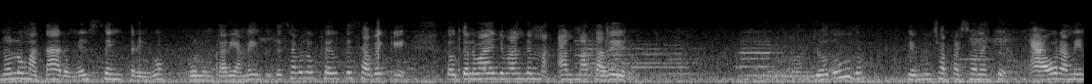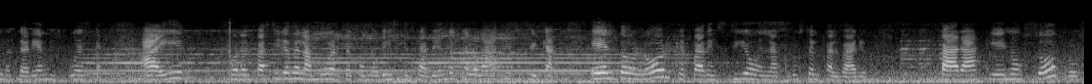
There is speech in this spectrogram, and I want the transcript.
no lo mataron, él se entregó voluntariamente. Usted sabe lo que usted sabe que, que usted lo va a llevar al matadero. Yo dudo que muchas personas ahora mismo estarían dispuestas a ir por el pasillo de la muerte, como dice, sabiendo que lo van a crucificar. El dolor que padeció en la cruz del Calvario para que nosotros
